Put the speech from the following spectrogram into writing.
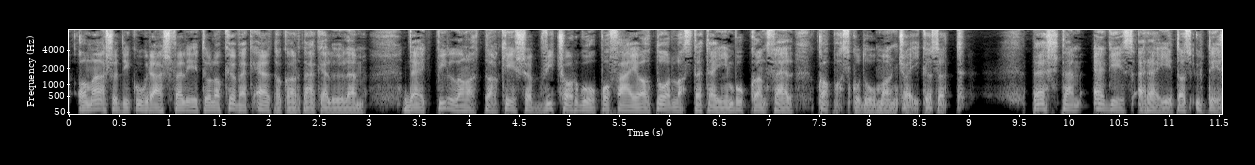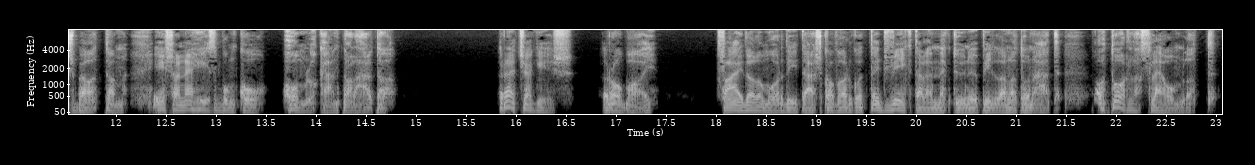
A második ugrás felétől a kövek eltakarták előlem, de egy pillanattal később vicsorgó pofája a torlasz tetején bukkant fel kapaszkodó mancsai között. Testem egész erejét az ütésbe adtam, és a nehéz bunkó homlokán találta. Recsegés, robaj, Fájdalomordítás kavargott egy végtelennek tűnő pillanaton át. A torlasz leomlott.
